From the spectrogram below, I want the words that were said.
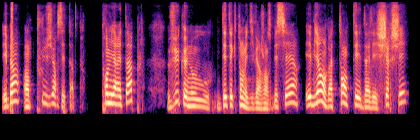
Eh bien, en plusieurs étapes. Première étape, vu que nous détectons les divergences baissières, eh bien, on va tenter d'aller chercher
